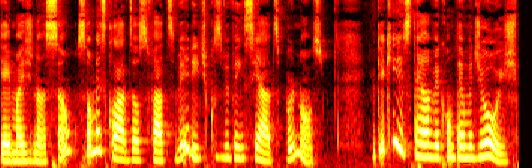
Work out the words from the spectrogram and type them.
e a imaginação são mesclados aos fatos verídicos vivenciados por nós. E o que, que isso tem a ver com o tema de hoje?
